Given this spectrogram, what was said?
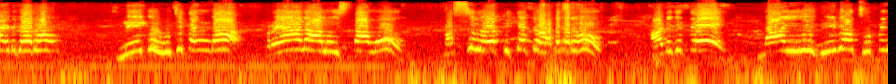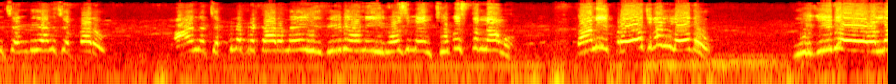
నాయుడు గారు మీకు ఉచితంగా ప్రయాణాలు ఇస్తాము. బస్సులో టికెట్ అడగరు. అడిగితే నా ఈ వీడియో చూపించండి అని చెప్పారు. ఆయన చెప్పిన ప్రకారమే ఈ వీడియోని ఈ రోజు మేము చూపిస్తున్నాము. కానీ ప్రయోజనం లేదు. ఈ వీడియో వల్ల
